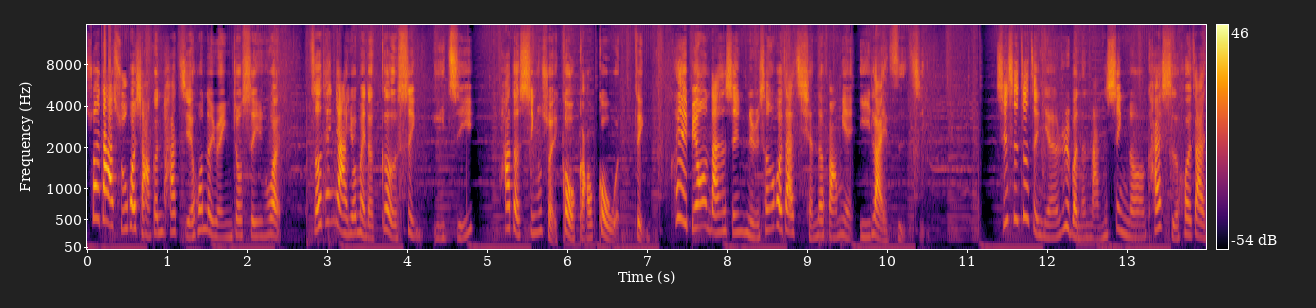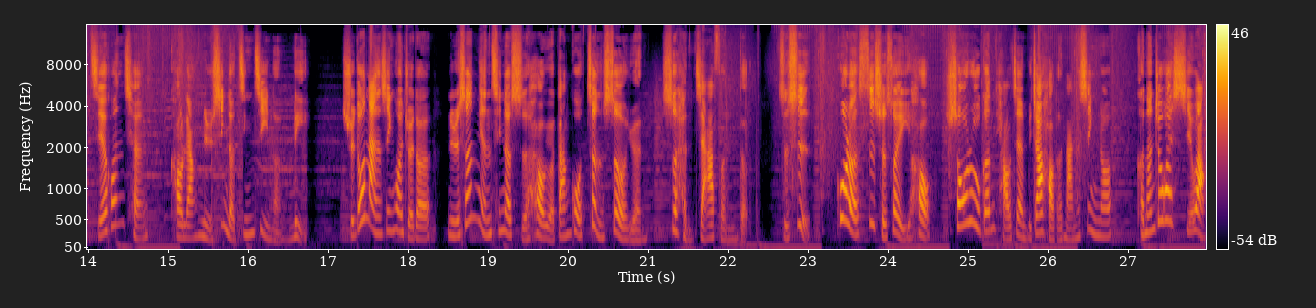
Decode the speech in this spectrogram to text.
帅大叔会想要跟他结婚的原因，就是因为。泽田雅由美的个性以及她的薪水够高够稳定，可以不用担心女生会在钱的方面依赖自己。其实这几年日本的男性呢，开始会在结婚前考量女性的经济能力。许多男性会觉得女生年轻的时候有当过正社员是很加分的。只是过了四十岁以后，收入跟条件比较好的男性呢，可能就会希望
